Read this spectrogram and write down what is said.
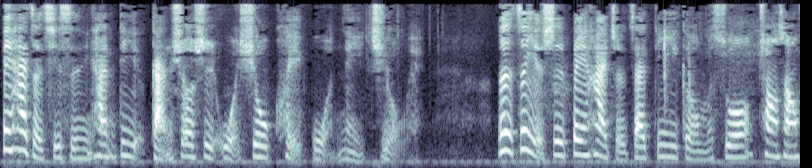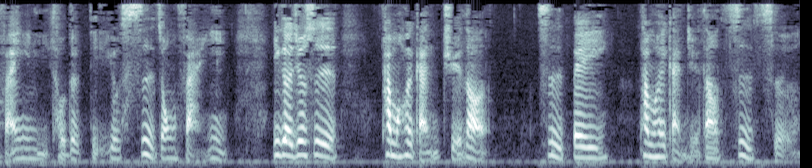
被害者其实你看，第感受是我羞愧，我内疚，哎，那这也是被害者在第一个我们说创伤反应里头的第有四种反应，一个就是他们会感觉到自卑，他们会感觉到自责。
